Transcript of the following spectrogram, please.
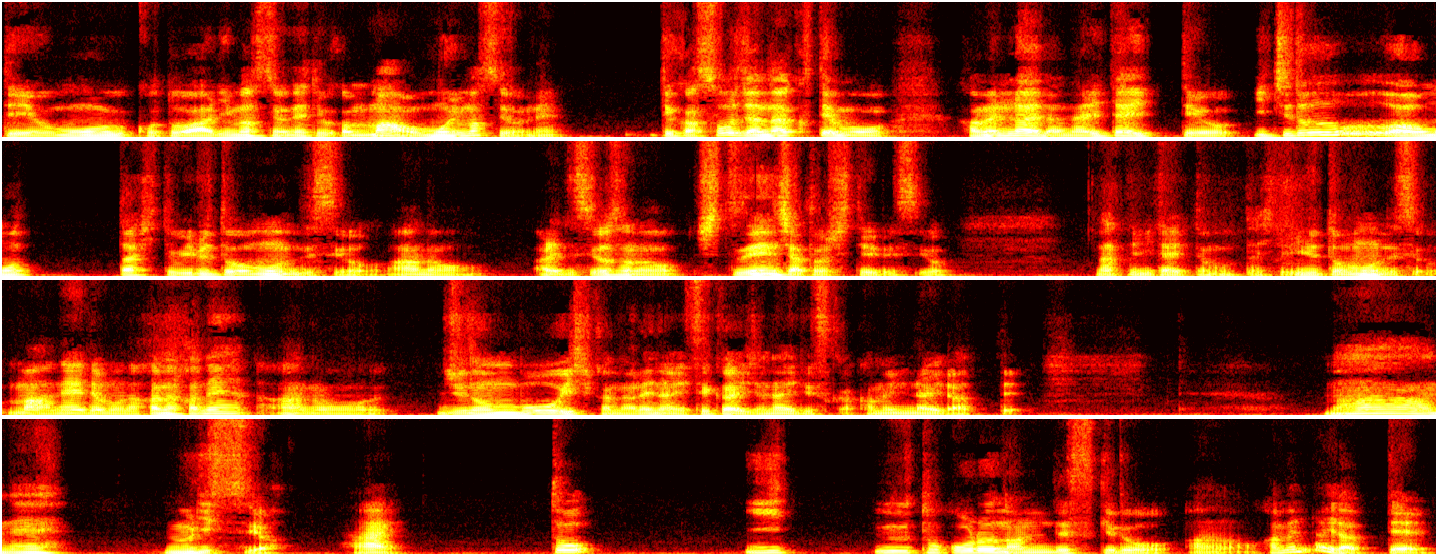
て思うことはありますよね。というか、まあ思いますよね。てか、そうじゃなくても仮面ライダーになりたいって一度は思った人いると思うんですよ。あの、あれですよ、その出演者としてですよ。なってみたいって思った人いると思うんですよ。まあね、でもなかなかね、あの、ジュノンボーイしかなれない世界じゃないですか、仮面ライダーって。まあね、無理っすよ。はい。と言っいうところなんですけど、あの、仮面ライダーって、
